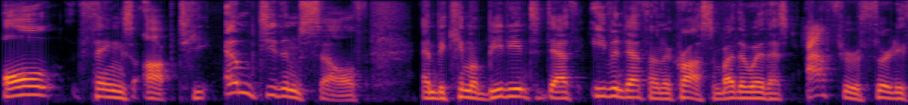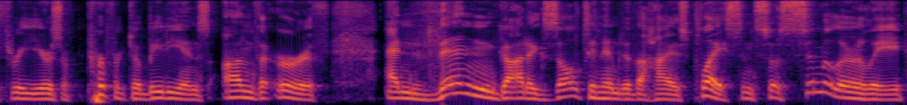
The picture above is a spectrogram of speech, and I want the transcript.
all things up. He emptied himself and became obedient to death, even death on the cross. And by the way, that's after 33 years of perfect obedience on the earth. And then God exalted him to the highest place. And so, similarly,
